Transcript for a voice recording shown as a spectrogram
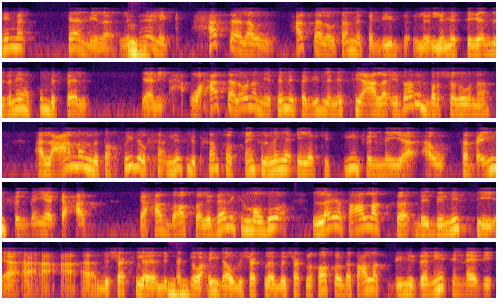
هنا كاملة لذلك حتى لو حتى لو تم التجديد لميسي هي الميزانية هتكون بالسالب. يعني وحتى لو لم يتم التجديد لميسي على إدارة برشلونة العمل لتخفيض الخ... نسبة 95% إلى 60% أو 70% كحد كحد أقصى. لذلك الموضوع لا يتعلق بميسي آه، آه، آه، بشكل بشكل وحيد أو بشكل بشكل خاص. بيتعلق بميزانية النادي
